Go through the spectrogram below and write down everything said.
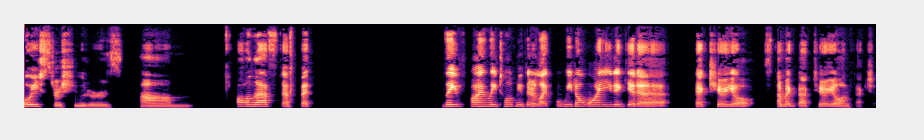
oyster shooters, um, all that stuff, but they finally told me, they're like, "Well, we don't want you to get a bacterial stomach bacterial infection,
